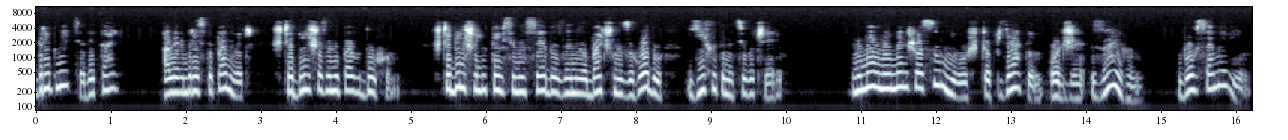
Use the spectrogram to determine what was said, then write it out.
Дрібниця, деталь, але Андрій Степанович ще більше занепав духом ще більше лютився на себе за необачну згоду їхати на цю вечерю. Не мав найменшого сумніву, що п'ятим, отже, зайвим, був саме він.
